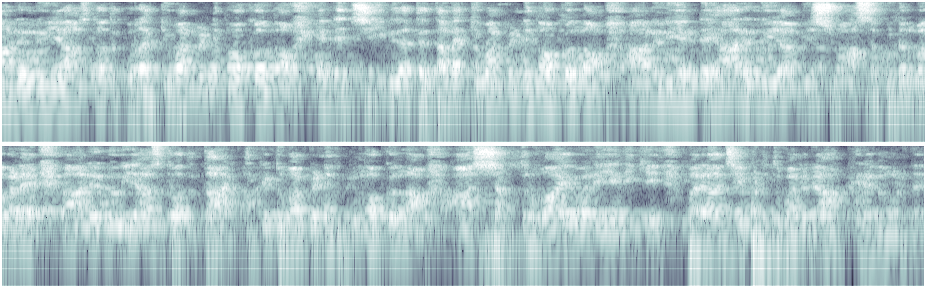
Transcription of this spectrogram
ആലുലിയാസ്തത് കുറയ്ക്കുവാൻ വേണ്ടി നോക്കുന്നു. എന്റെ ജീവിതത്തെ തളയ്ക്കുവാൻ വേണ്ടി നോക്കുന്നു. ആലു എന്റെ വിശ്വാസ കുടുംബങ്ങളെ താഴ്ത്തി വേണ്ടി നോക്കുന്ന ആ ശത്രുവായവനെ എനിക്ക് പരാജയപ്പെടുത്തുവാൻ ഒരു ആഗ്രഹമുണ്ട്.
